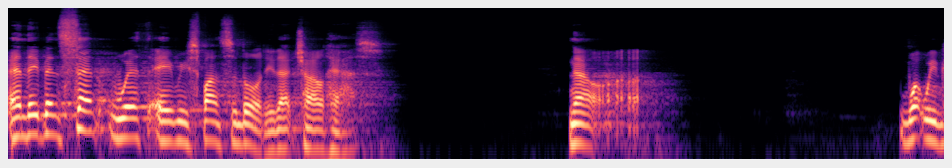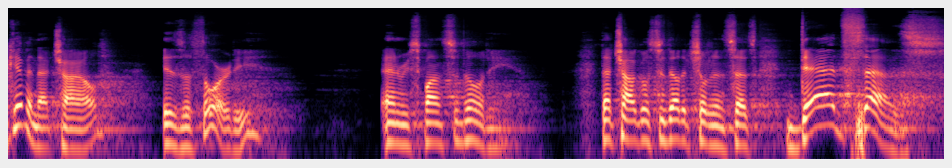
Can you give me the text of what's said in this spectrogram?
and they've been sent with a responsibility that child has. Now, what we've given that child is authority and responsibility. That child goes to the other children and says, Dad says,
